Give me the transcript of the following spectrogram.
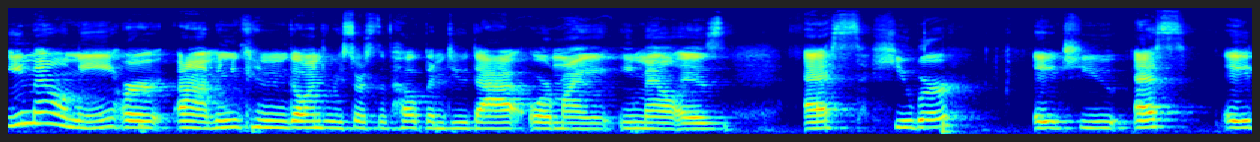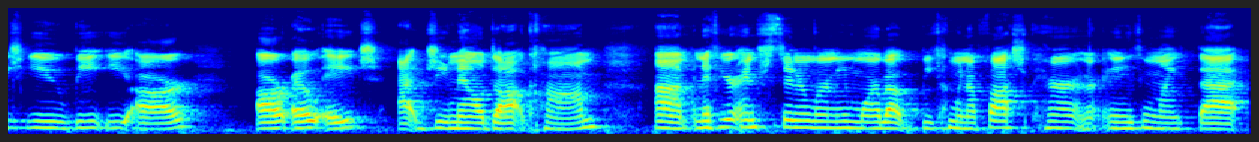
email me, or um, and you can go onto Resources of Hope and do that. Or my email is s huber h u s h u b e r r o h at gmail.com. Um, and if you're interested in learning more about becoming a foster parent or anything like that,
